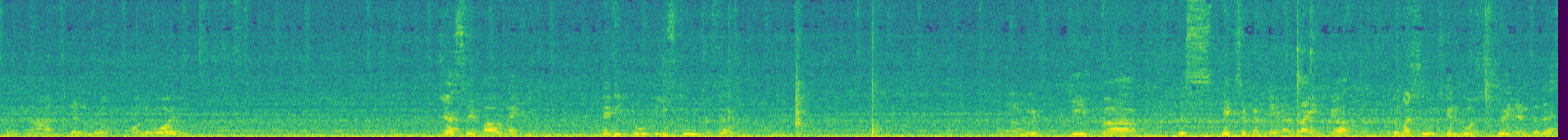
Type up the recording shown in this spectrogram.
So we can add a little bit of olive oil. Just about like maybe two teaspoons of it. And I'm going to keep uh, this mixer container right here. The mushrooms can go straight into this.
